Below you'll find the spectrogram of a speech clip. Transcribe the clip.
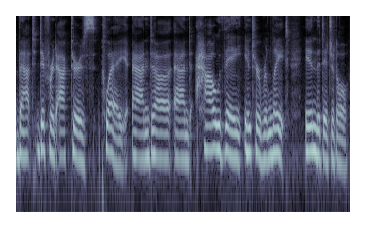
that different actors play and, uh, and how they interrelate in the digital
